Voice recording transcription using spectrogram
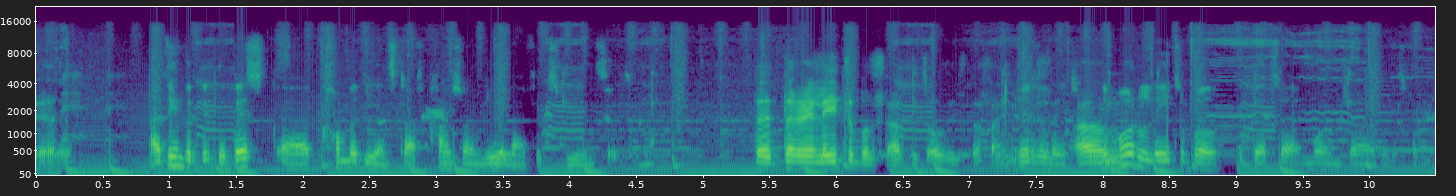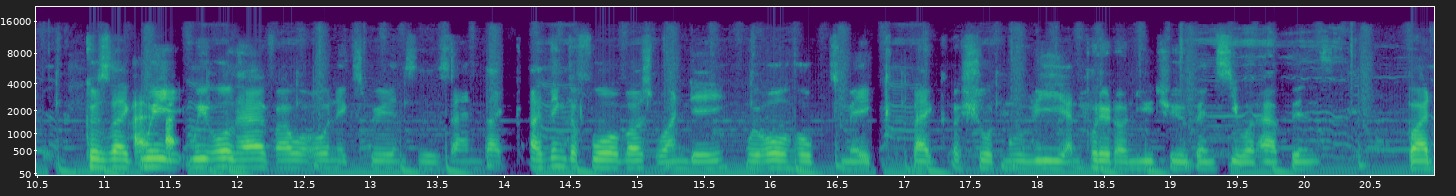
yeah. I think the, the best uh, comedy and stuff comes from real life experiences. You know? The the relatable stuff is always the funniest. the Um, more relatable, the better and more enjoyable to be. Because like I- we I- we all have our own experiences and like i think the four of us one day we all hope to make like a short movie and put it on youtube and see what happens but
